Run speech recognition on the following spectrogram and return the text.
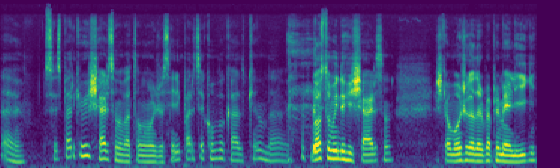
É, só espero que o Richardson não vá tão longe assim. Ele pare de ser convocado, porque não dá, velho. Gosto muito do Richardson. Acho que é um bom jogador pra Premier League.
